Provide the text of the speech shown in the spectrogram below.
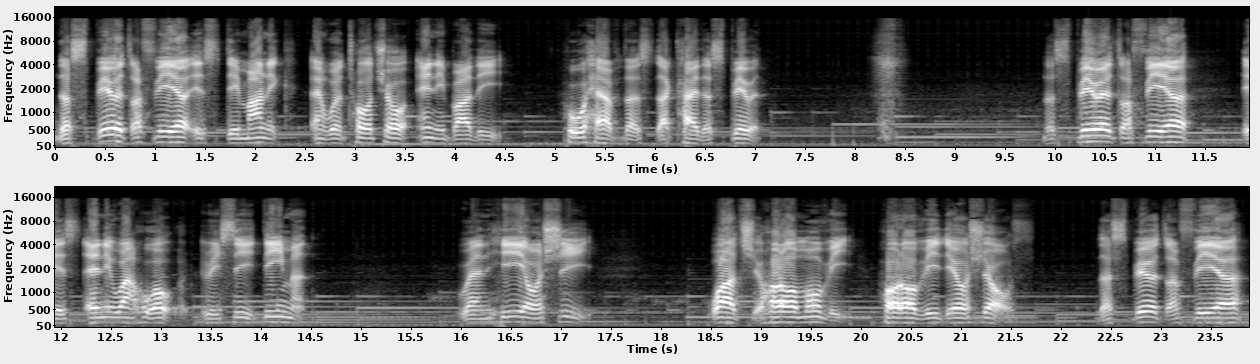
the spirit of fear is demonic and will torture anybody who have that kind of spirit. The spirit of fear is anyone who receive demon when he or she watch horror movie, horror video shows. The spirit of fear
